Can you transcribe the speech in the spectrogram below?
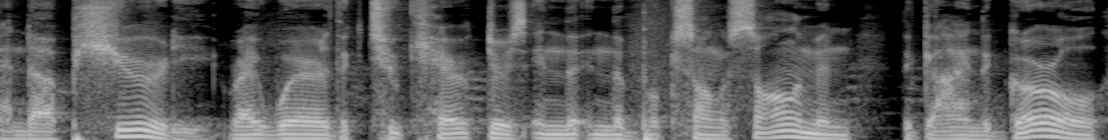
and uh, purity, right? Where the two characters in the in the book Song of Solomon, the guy and the girl,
